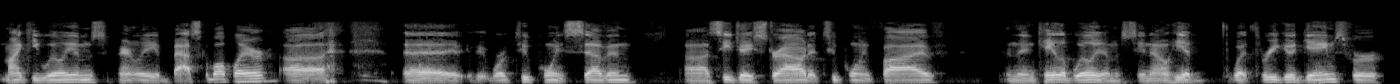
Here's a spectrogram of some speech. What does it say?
Mikey Williams, apparently a basketball player, uh, uh, worth 2.7, uh, CJ Stroud at 2.5, and then Caleb Williams. You know, he had what three good games for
